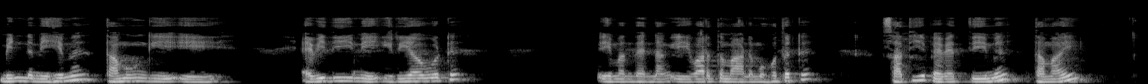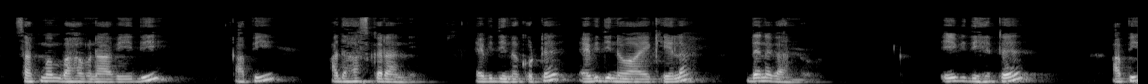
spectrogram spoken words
මෙන්න මෙහෙම tamunගේ ඒ ඇවිදීමේ ඉරියව්වට එහෙමත් නැත්නම් ඒ වර්තමාන මොහොතට සතිය පැවැත්වීම තමයි සක්මන් භාවනාවේදී අපි අදහස් කරන්නේ. ඇවිදිනකොට ඇවිදිනවාය කියලා දැනගන්නවා. ඒ විදිහට අපි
